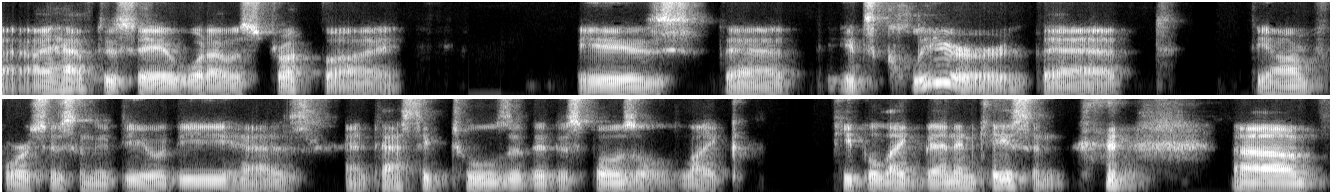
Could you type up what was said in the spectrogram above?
I, I, have to say what i was struck by is that it's clear that the armed forces and the dod has fantastic tools at their disposal like people like ben and Casan. um,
